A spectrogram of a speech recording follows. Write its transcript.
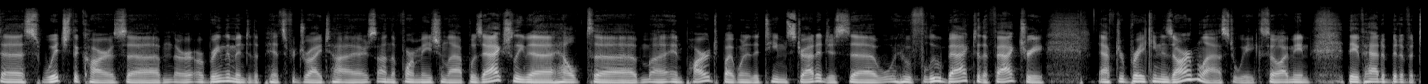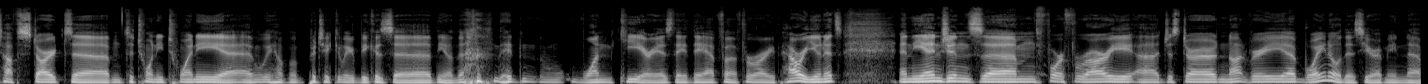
uh, switch the cars um, or, or, bring them into the pits for dry tires on the formation lap was actually uh, helped uh, in part by one of the team strategists uh, who flew back to the factory after breaking his arm last week. So, I mean, they've had a bit of a tough start um, to 2020, and we have particularly because you know they one key area is they they have Ferrari power units, and the engines um, for Ferrari just are not very bueno this year. I mean, uh,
